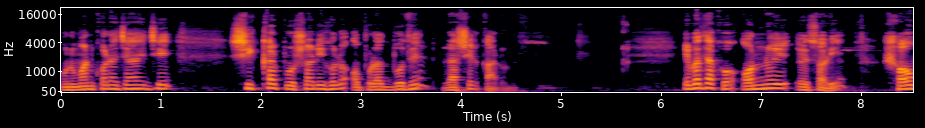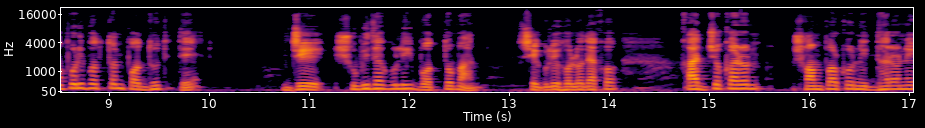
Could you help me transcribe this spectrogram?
অনুমান করা যায় যে শিক্ষার প্রসারই হলো অপরাধবোধের হ্রাসের কারণ। এবার দেখো অন্য সরি স্বপরিবর্তন পদ্ধতিতে যে সুবিধাগুলি বর্তমান, সেগুলি হলো দেখো, কার্যকারণ সম্পর্ক নির্ধারণে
